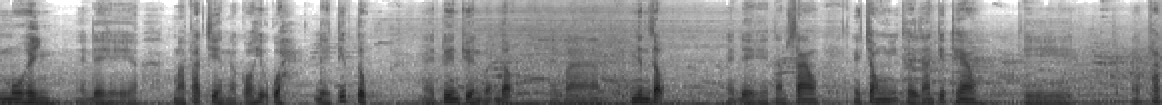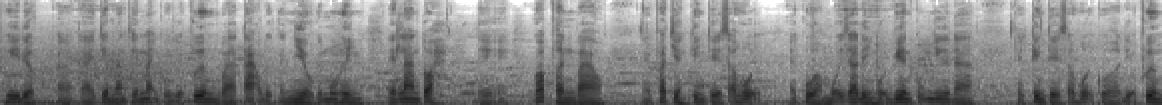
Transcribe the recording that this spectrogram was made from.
mô hình để mà phát triển nó có hiệu quả để tiếp tục tuyên truyền vận động và nhân rộng để làm sao trong những thời gian tiếp theo thì ờ, phát huy được ờ, cái tiềm năng thế mạnh của địa phương và tạo được nhiều cái mô hình để lan tỏa, để góp phần vào phát triển kinh tế xã hội ờ, của mỗi gia đình, hội viên cũng như là cái kinh tế xã hội của địa phương.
